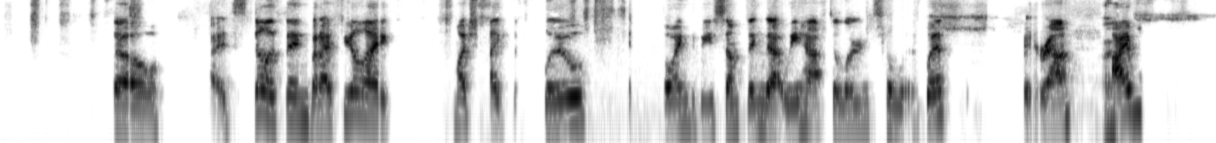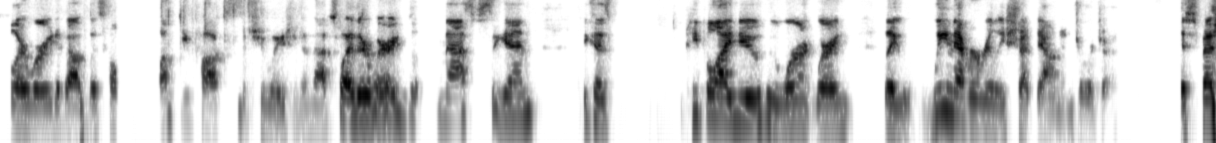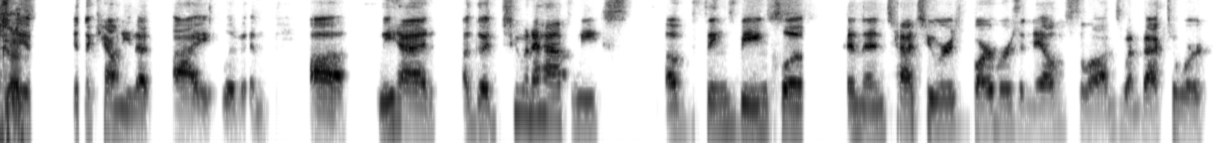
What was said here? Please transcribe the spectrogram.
so it's still a thing, but I feel like much like the flu, it's going to be something that we have to learn to live with right around. Right. I'm people are worried about this whole monkeypox situation, and that's why they're wearing masks again because people I knew who weren't wearing like we never really shut down in Georgia, especially Okay. In, the county that I live in. Uh, we had a good two and a half weeks of things being closed, and then tattooers, barbers, and nail salons went back to work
